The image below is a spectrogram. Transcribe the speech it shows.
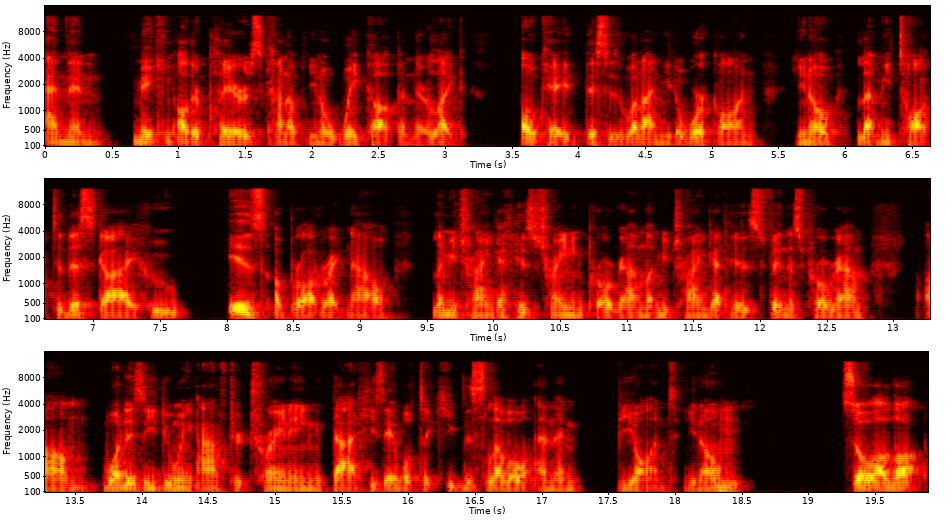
and then making other players kind of, you know, wake up and they're like, okay, this is what I need to work on. You know, let me talk to this guy who is abroad right now. Let me try and get his training program. Let me try and get his fitness program. Um, what is he doing after training that he's able to keep this level and then beyond, you know? Mm. So a lot,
